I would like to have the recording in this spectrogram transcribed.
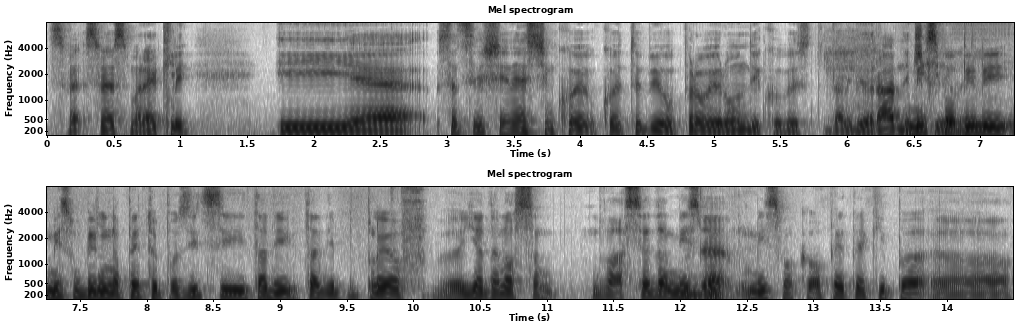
sve, sve smo rekli. I e, sad se više ne sjećam ko, je- ko je to bio u prvoj rundi, koga, ste- da li je bio radnički Mi smo, ili- bili, mi smo bili na petoj poziciji, tad je, tad je playoff eh, 1-8, 2-7. Mi smo, Da. mi smo kao peta ekipa uh,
